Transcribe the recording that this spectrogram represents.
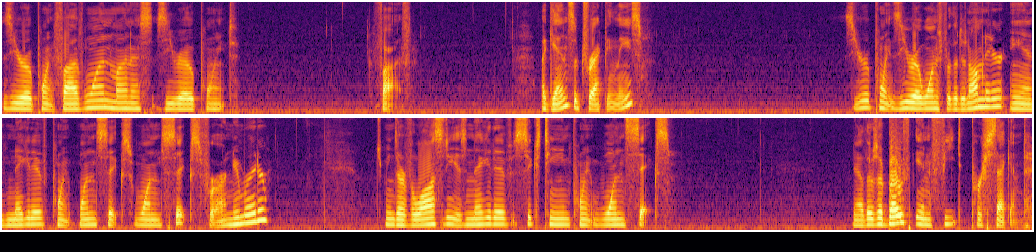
0.51 minus 0.5. Again, subtracting these. 0.01 is for the denominator and negative 0.1616 for our numerator, which means our velocity is negative 16.16. Now those are both in feet per second.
